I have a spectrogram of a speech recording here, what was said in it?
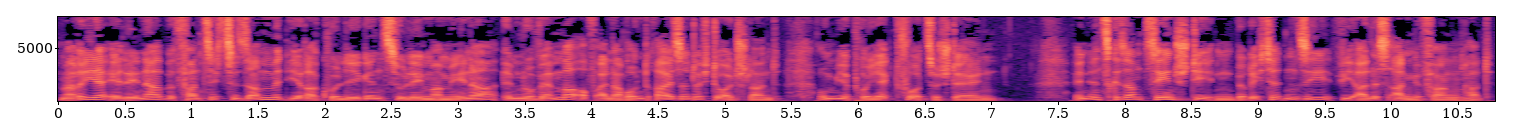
Maria Elena befand sich zusammen mit ihrer Kollegin Sulema Mena im November auf einer Rundreise durch Deutschland, um ihr Projekt vorzustellen. In insgesamt zehn Städten berichteten sie, wie alles angefangen hat.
